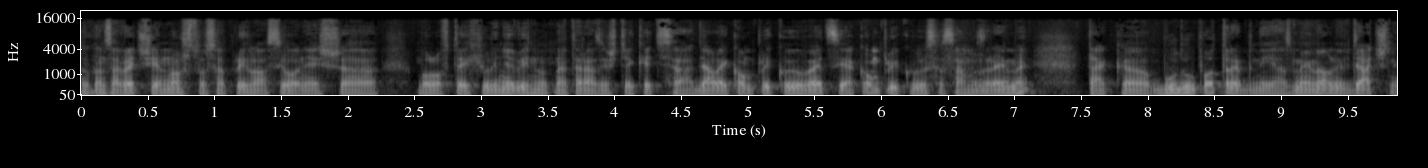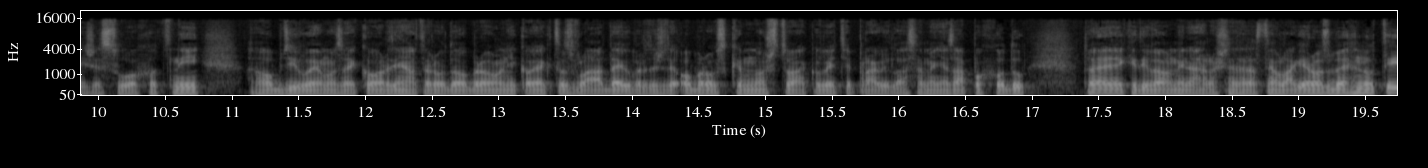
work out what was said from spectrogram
dokonca väčšie množstvo sa prihlásilo, než e, bolo v tej chvíli nevyhnutné. Teraz ešte, keď sa ďalej komplikujú veci a komplikujú sa samozrejme, tak e, budú potrební a sme im veľmi vďační, že sú ochotní. Obdivujem ozaj koordinátorov, dobrovoľníkov, jak to zvládajú, pretože to je obrovské množstvo, ako viete, pravidla sa menia za pochodu. To je niekedy veľmi náročné. Teraz ten vlak je rozbehnutý,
